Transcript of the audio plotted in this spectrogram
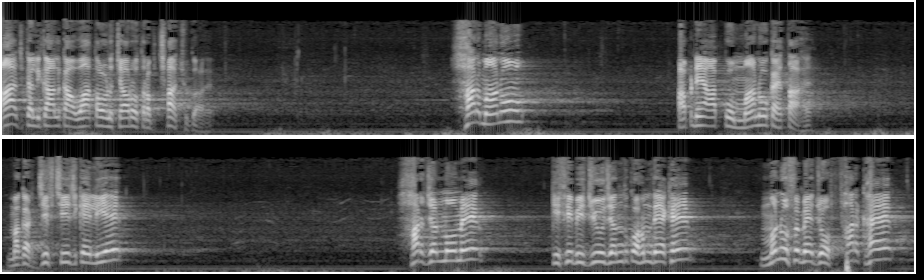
आज कलिकाल का वातावरण चारों तरफ़ छा चुका है। हर मानव अपने आप को मानव कहता है। मगर जिस चीज़ के लिए हर जन्मों में किसी भी जीव जंतु को हम देखें, मनुष्य में जो फ़र्क है,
